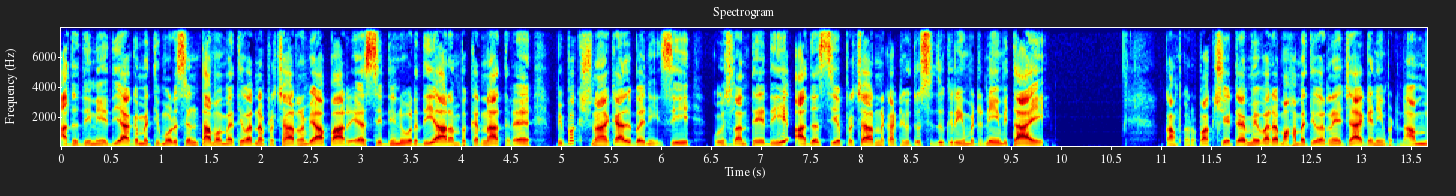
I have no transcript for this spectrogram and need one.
අද දිනේදී අගමැති මොරිසන් තම මැතිවරණ ප්‍රචාරණ ව්‍යාපාරය සිද්ධිනුවරදී ආරම්භ කරන අතර විපක්ෂනායක ඇල්බනීසි කුයිස්ලන්තේදී අදසිය ප්‍රචාරණ කටයුතු සිදුකිරීමට නේමිතයි. කම්කර පක්ෂයට මෙවර මහමතිවරණය ජයගැනීමට නම්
